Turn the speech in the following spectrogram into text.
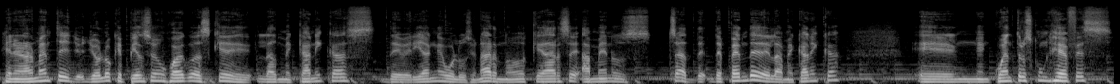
Generalmente yo, lo que pienso en un juego es que las mecánicas deberían evolucionar, no quedarse a menos, o sea, de- depende de la mecánica. En encuentros con jefes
